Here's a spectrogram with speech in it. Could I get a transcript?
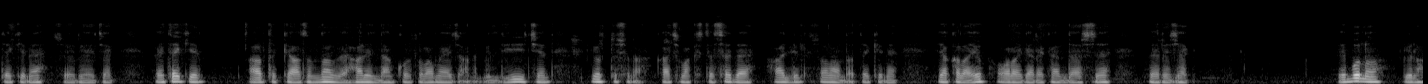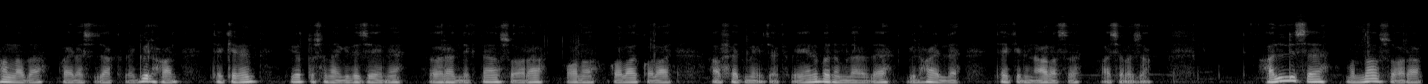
Tekin'e söyleyecek. Ve Tekin artık Kazım'dan ve Halil'den kurtulamayacağını bildiği için yurt dışına kaçmak istese de Halil son anda Tekin'i yakalayıp ona gereken dersi verecek. Ve bunu Gülhan'la da paylaşacak ve Gülhan Tekin'in yurt dışına gideceğini öğrendikten sonra onu kolay kolay affetmeyecek ve yeni bölümlerde Gülhan ile Tekin'in arası açılacak. Halil ise bundan sonra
